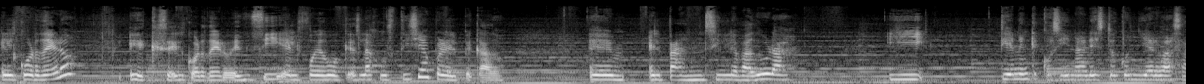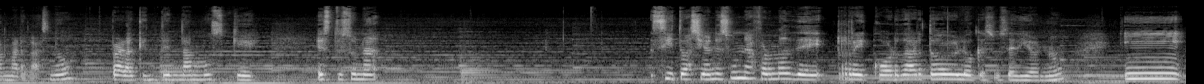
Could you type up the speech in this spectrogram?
el cordero, eh, que es el cordero en sí, el fuego, que es la justicia por el pecado, em, el pan sin levadura y tienen que cocinar esto con hierbas amargas, ¿no? Para que entendamos que esto es una situación, es una forma de recordar todo lo que sucedió, ¿no? Y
